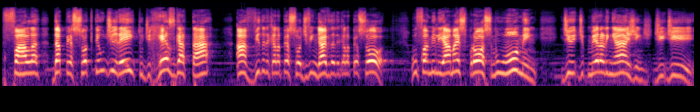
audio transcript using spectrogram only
fala da pessoa que tem o direito de resgatar a vida daquela pessoa, de vingar a vida daquela pessoa. Um familiar mais próximo, um homem de, de primeira linhagem, de, de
